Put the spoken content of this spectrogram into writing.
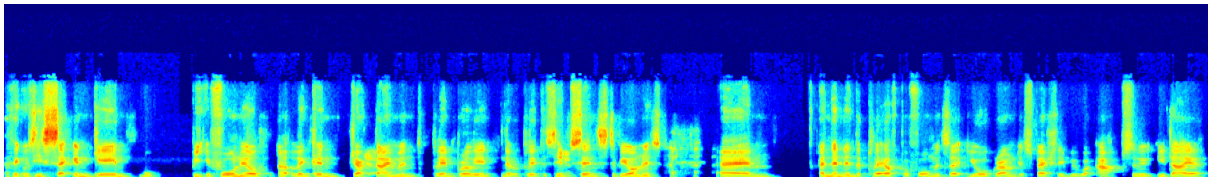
I think it was his second game. We'll beat you 4 0 at Lincoln. Jack yeah. Diamond playing brilliant. Never played the same yeah. since, to be honest. um, and then in the playoff performance at your ground, especially, we were absolutely dire.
